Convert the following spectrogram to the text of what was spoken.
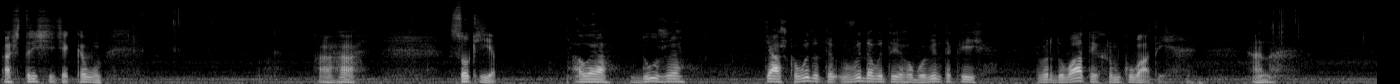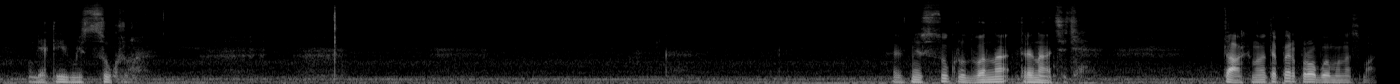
Аж тріщить, як кавун. Ага. Сок є. Але дуже тяжко видати, видавити його, бо він такий твердуватий, хрумкуватий. Ано. Який вміст цукру. Вміст цукру 2 на 13. Так, ну а тепер пробуємо на смак.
